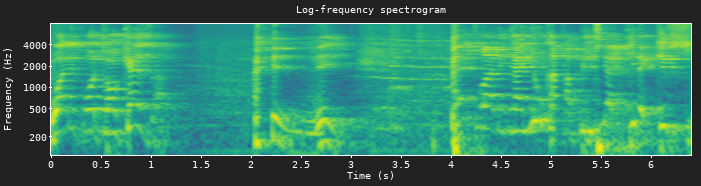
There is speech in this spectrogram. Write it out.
Walipotokeza Petro alinyanyuka akapitia kile kisu,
